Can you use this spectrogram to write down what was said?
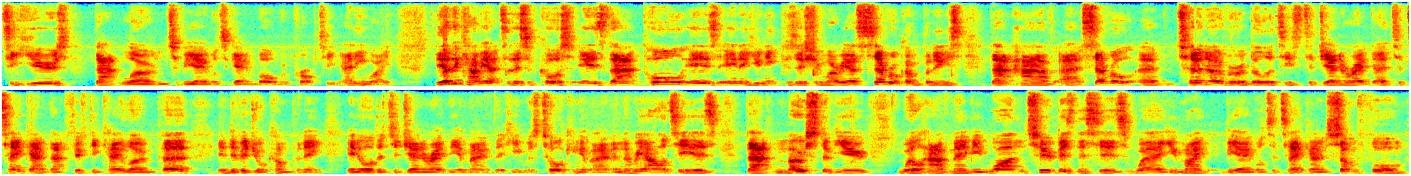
to use that loan to be able to get involved with property anyway. The other caveat to this, of course, is that Paul is in a unique position where he has several companies that have uh, several uh, turnover abilities to generate, uh, to take out that 50k loan per individual company in order to generate the amount that he was talking about. And the reality is that most of you will have maybe one, two businesses where you might be able to take out some form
